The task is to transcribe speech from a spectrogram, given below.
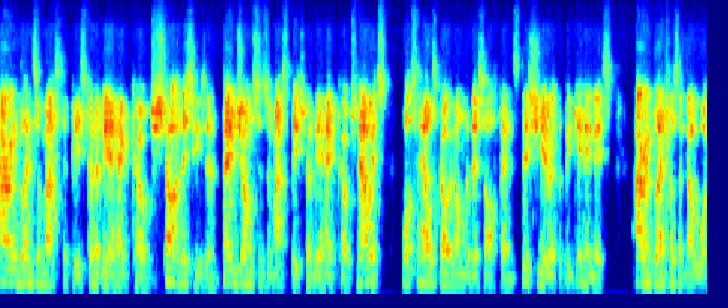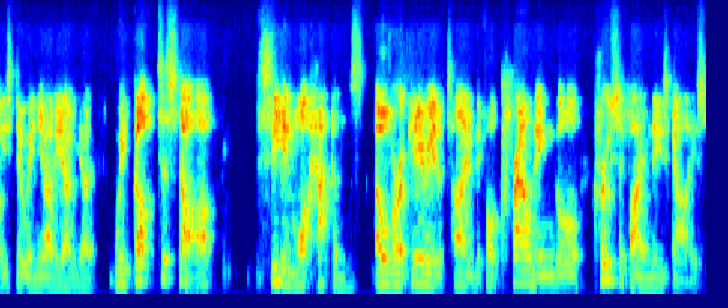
Aaron Glenn's a masterpiece, going to be a head coach. Start of this season, Ben Johnson's a masterpiece, going to be a head coach. Now it's what's the hell's going on with this offense? This year at the beginning, it's Aaron Glenn doesn't know what he's doing, yada, yada, yada. We've got to start seeing what happens over a period of time before crowning or crucifying these guys.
